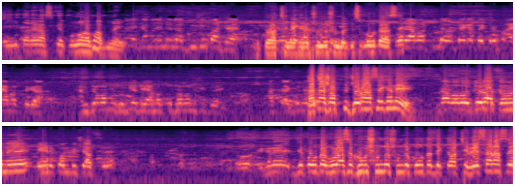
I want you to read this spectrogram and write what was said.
কবুতরের আজকে কোনো অভাব নাই। দেখতে পাচ্ছেন এখানে সুন্দর সুন্দর কিছু কবুতর আছে। চাচা সব কি জোড়া আছে এখানে? না বাবা জোর আছে মানে এরকম বেশি আছে। তো এখানে যে কবুতরগুলো আছে খুবই সুন্দর সুন্দর কবুতর দেখতে পাচ্ছি। রেসার আছে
